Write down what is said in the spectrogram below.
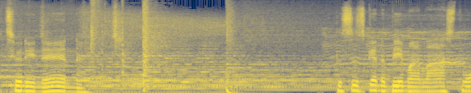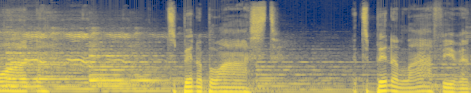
tuning in. This is gonna be my last one. It's been a blast. It's been a laugh, even.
